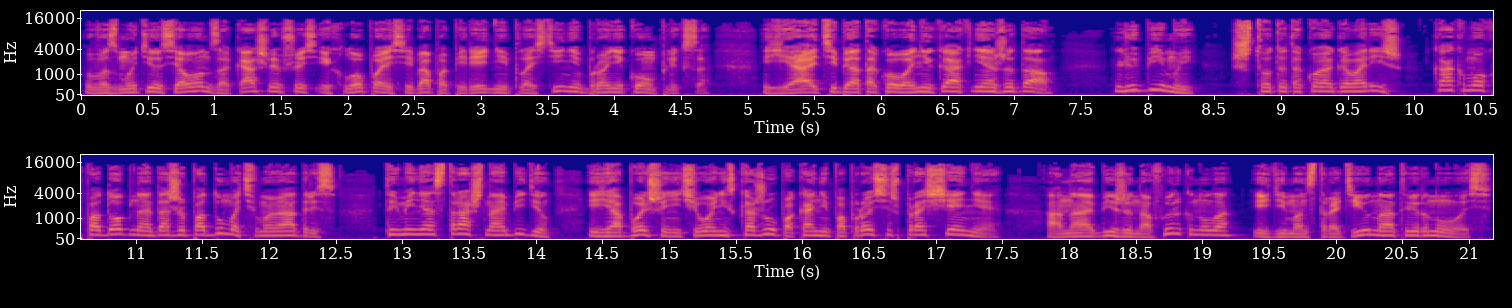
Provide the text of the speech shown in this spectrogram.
Возмутился он, закашлившись и хлопая себя по передней пластине бронекомплекса. «Я тебя такого никак не ожидал!» «Любимый, что ты такое говоришь? Как мог подобное даже подумать в мой адрес? Ты меня страшно обидел, и я больше ничего не скажу, пока не попросишь прощения». Она обиженно фыркнула и демонстративно отвернулась.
